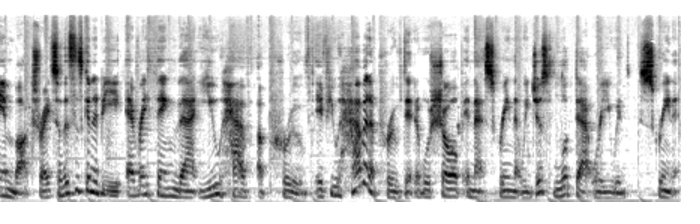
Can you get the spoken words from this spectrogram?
inbox, right? So this is going to be everything that you have approved. If you haven't approved it, it will show up in that screen that we just looked at where you would screen it.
